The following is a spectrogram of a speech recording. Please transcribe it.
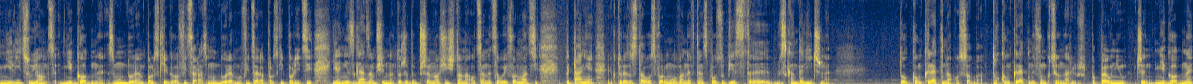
nielicujący, niegodny z mundurem polskiego oficera, z mundurem oficera polskiej policji, ja nie zgadzam się na to, żeby przenosić to na ocenę całej formacji. Pytanie, które zostało sformułowane w ten sposób jest y, skandaliczne to konkretna osoba, to konkretny funkcjonariusz popełnił czyn niegodny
